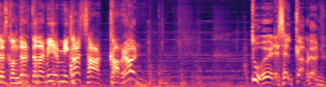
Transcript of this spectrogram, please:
Esconderte de mí en mi casa, cabrón! Tú eres el cabrón.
